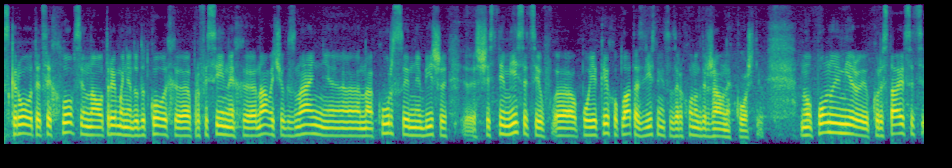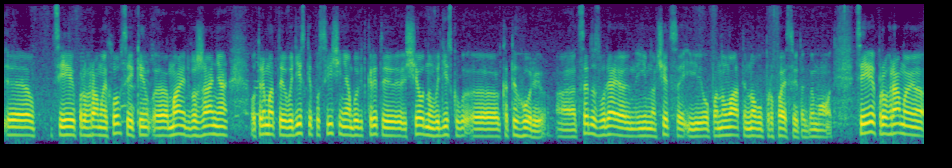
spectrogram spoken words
скеровувати цих хлопців на отримання додаткових е, професійних е, навичок, знань е, на курси не більше 6 місяців, е, по яких оплата здійснюється за рахунок державних коштів. Ну, повною мірою користаються е, цією програмою хлопці, які е, мають бажання отримати водійське посвідчення або відкрити ще одну водійську е, категорію. Це дозволяє їм навчитися і опанувати нову професію, так би мовити. Цією програмою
